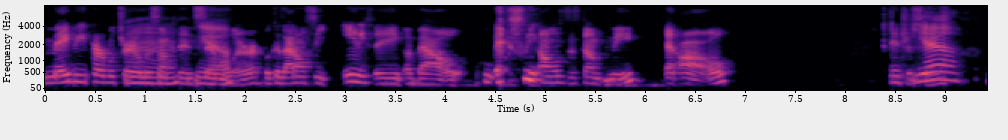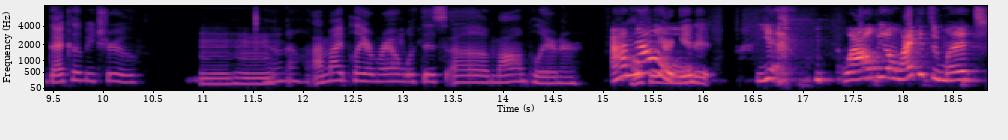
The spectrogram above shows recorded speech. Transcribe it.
Maybe Purple Trail mm, is something similar yeah. because I don't see anything about who actually owns this company at all. Interesting. Yeah, that could be true. Mm-hmm. I don't know. I might play around with this uh mom planner. I know. Hopefully I get it. Yeah. Well, I hope you don't like it too much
